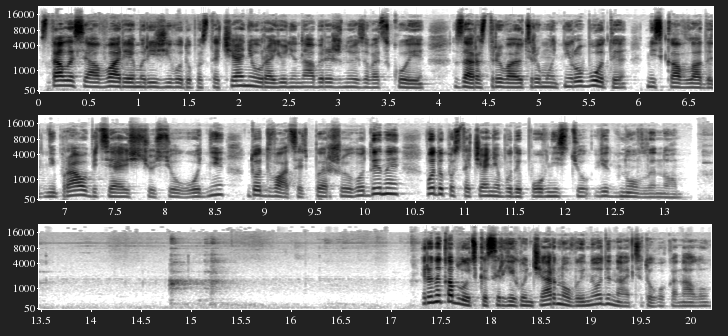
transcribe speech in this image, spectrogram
Сталася аварія мережі водопостачання у районі набережної Заводської. Зараз тривають ремонтні роботи. Міська влада Дніпра обіцяє, що сьогодні до 21 години водопостачання буде повністю відновлено. Ірина Каблоцька, Сергій Гончар. Новини 11 каналу.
